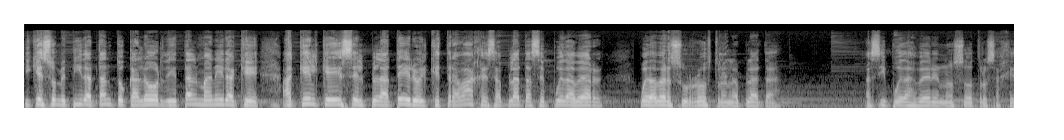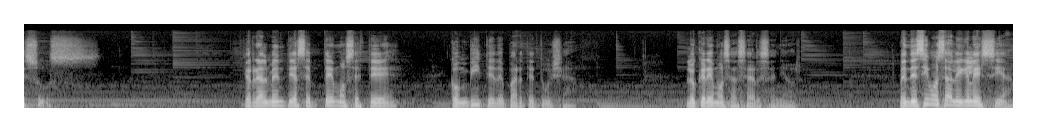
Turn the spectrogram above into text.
y que es sometida a tanto calor, de tal manera que aquel que es el platero, el que trabaja esa plata, se pueda ver, pueda ver su rostro en la plata. Así puedas ver en nosotros a Jesús. Que realmente aceptemos este convite de parte tuya. Lo queremos hacer, Señor. Bendecimos a la iglesia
